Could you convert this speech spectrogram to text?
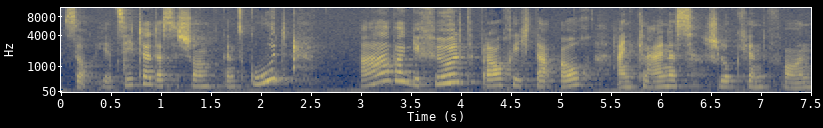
so, jetzt sieht er, das ist schon ganz gut. Aber gefühlt brauche ich da auch ein kleines Schluckchen von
